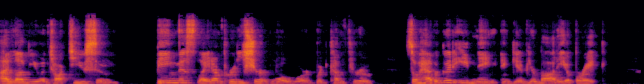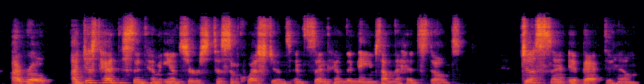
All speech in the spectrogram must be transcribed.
I love you and talk to you soon. Being this late, I'm pretty sure no word would come through. So have a good evening and give your body a break. I wrote, I just had to send him answers to some questions and send him the names on the headstones. Just sent it back to him.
